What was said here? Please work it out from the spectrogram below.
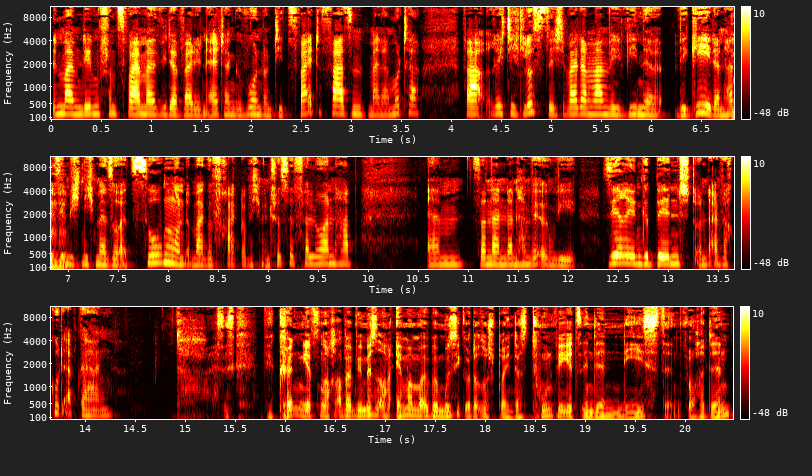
in meinem Leben schon zweimal wieder bei den Eltern gewohnt. Und die zweite Phase mit meiner Mutter war richtig lustig, weil dann waren wir wie eine WG. Dann hat mhm. sie mich nicht mehr so erzogen und immer gefragt, ob ich meinen Schlüssel verloren habe. ähm, sondern dann haben wir irgendwie Serien gebinged und einfach gut abgehangen. Ist, wir könnten jetzt noch, aber wir müssen auch immer mal über Musik oder so sprechen. Das tun wir jetzt in der nächsten Woche, denn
